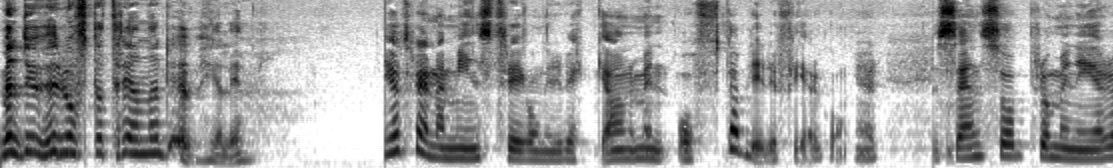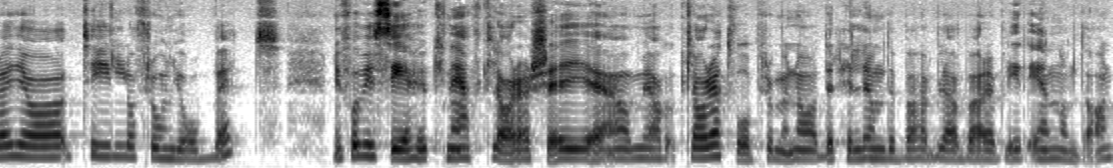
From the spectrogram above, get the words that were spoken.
Men du, hur ofta tränar du, Heli? Jag tränar minst tre gånger i veckan, men ofta blir det fler gånger. Sen så promenerar jag till och från jobbet. Nu får vi se hur knät klarar sig, eh, om jag klarar två promenader eller om det bara, bara, blir en om dagen.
